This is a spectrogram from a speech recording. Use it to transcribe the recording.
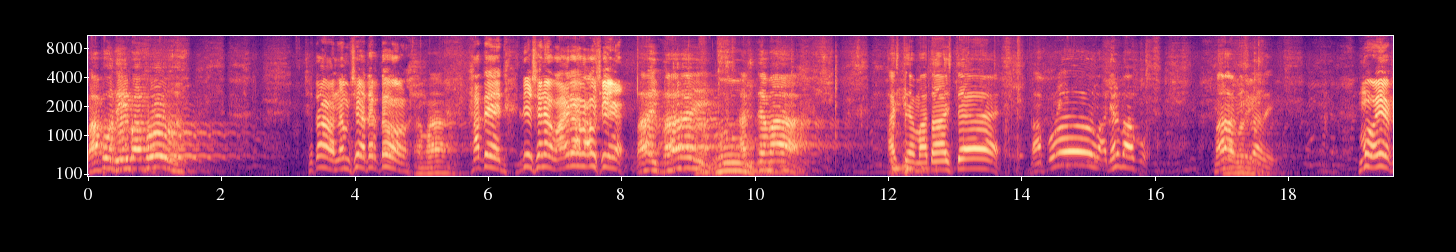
બાપુ દે બાપુ. છતાં છે અત્યારે તો. સાથે હાથે દેશના વાયરા આવશે ભાઈ ભાઈ. હસ્તે માં. હસ્તે માતા હસ્તે બાપુ વાજણ બાપુ. મારા વિશ્વાસ. મો એક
